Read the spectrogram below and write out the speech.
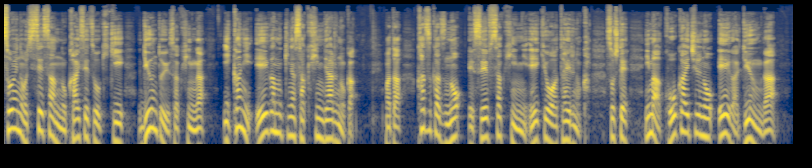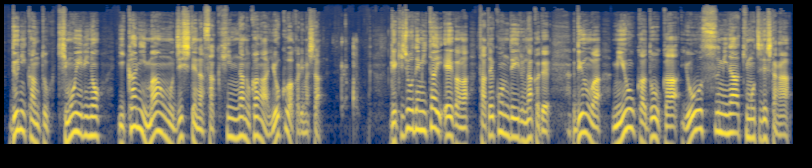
添野千世さんの解説を聞き、デューンという作品がいかに映画向きな作品であるのか。また数々の SF 作品に影響を与えるのかそして今公開中の映画「デューン」がドゥニ監督肝入りのいかに満を持してな作品なのかがよく分かりました。劇場で見たい映画が立て込んでいる中でデューンは見ようかどうか様子見な気持ちでしたが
